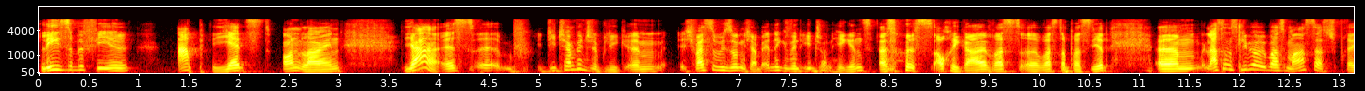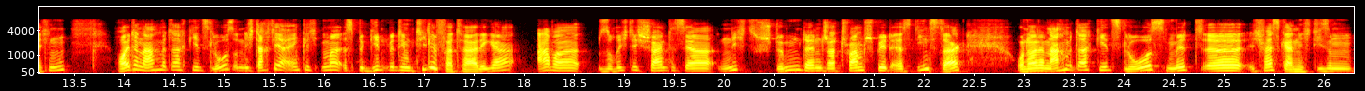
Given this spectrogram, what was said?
Lesebefehl, ab jetzt online. Ja, es, äh, die Championship League. Ähm, ich weiß sowieso nicht, am Ende gewinnt eh John Higgins. Also ist auch egal, was, äh, was da passiert. Ähm, lass uns lieber über das Masters sprechen. Heute Nachmittag geht's los und ich dachte ja eigentlich immer, es beginnt mit dem Titelverteidiger. Aber so richtig scheint es ja nicht zu stimmen, denn Judd Trump spielt erst Dienstag. Und heute Nachmittag geht's los mit, äh, ich weiß gar nicht, diesem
